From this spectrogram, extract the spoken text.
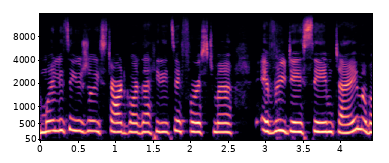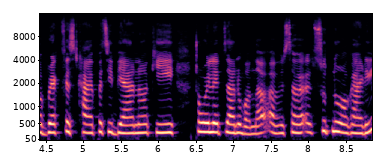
मैले चाहिँ युजली स्टार्ट गर्दाखेरि चाहिँ फर्स्टमा एभ्री डे सेम टाइम अब ब्रेकफास्ट खाएपछि बिहान कि टोइलेट जानुभन्दा अब सुत्नु अगाडि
